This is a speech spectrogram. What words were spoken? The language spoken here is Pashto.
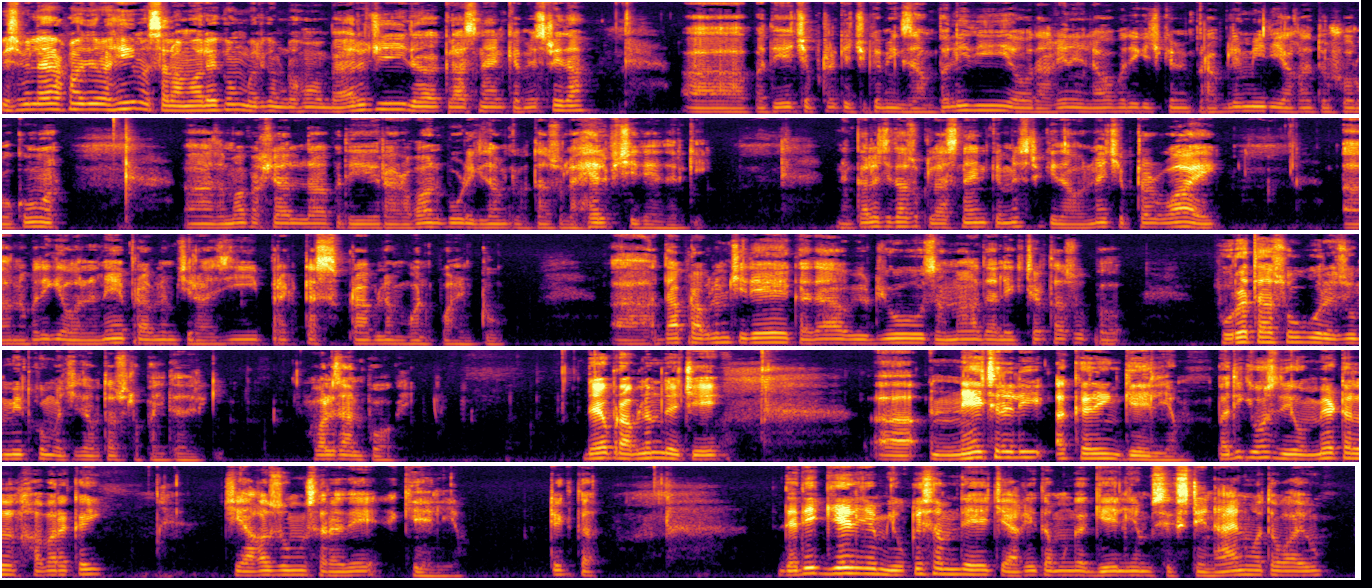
بسم الله الرحمن الرحیم السلام علیکم ویلکم ټو هوم بایولوژي د کلاس 9 کیمستري دا په دې چپټر کې چې کوم اگزامپل دي او دا غیر علاوه په دې کې چې کوم پرابلم دي هغه ته شروع کوم زما په خیال دا په دې را روان بورډ اگزام کې تاسو له هیلپ شي دی درکې نو کله چې تاسو کلاس 9 کیمستري کې دا ولنې چپټر وای نو په دې کې ولنې پرابلم چې راځي پریکټس پرابلم 1.2 دا پرابلم چې دی که دا ویډیو زما دا لیکچر تاسو په پوره تاسو وګورئ زه امید کوم چې دا به تاسو له پیدا درکړي اول ځان پوه کړئ دا یو پرابلم دی چې نیچرلی اکرینګ ګیلیم په دې کې اوس د یو میټل خبره کوي چې هغه زموږ سره دی ګیلیم ټیک ده د دې ګیلیم یو قسم دی چې هغې ته مونږ ګیلیم 69 وته وایو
